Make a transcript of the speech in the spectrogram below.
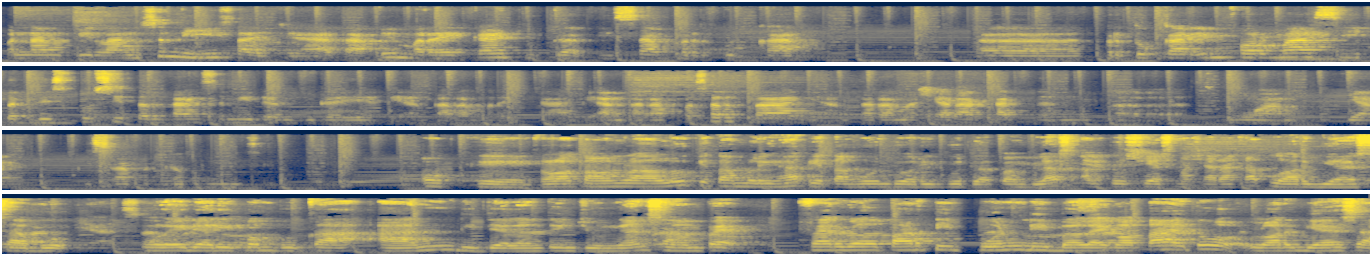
penampilan seni saja tapi mereka juga bisa bertukar uh, bertukar informasi, berdiskusi tentang seni dan budaya di antara mereka, di antara peserta, di antara masyarakat dan uh, semua yang bisa bergabung di situ. Oke, kalau tahun lalu kita melihat di tahun 2018 antusias masyarakat luar biasa, luar biasa Bu. Mulai betul. dari pembukaan di Jalan Tunjungan sampai farewell party pun di Balai Kota itu luar biasa.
